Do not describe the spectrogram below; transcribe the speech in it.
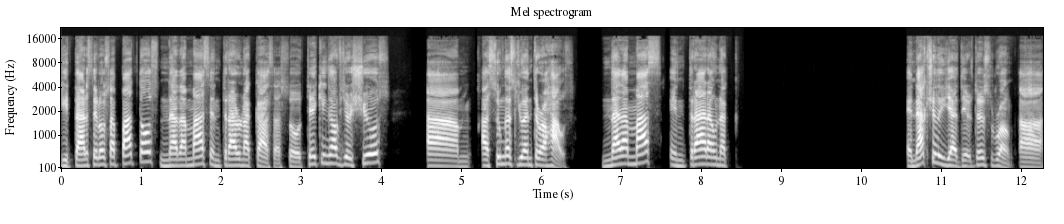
Quitarse los zapatos, nada más entrar a una casa. So, taking off your shoes um, as soon as you enter a house. Nada más entrar a una. And actually, yeah, there, there's wrong. Uh,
